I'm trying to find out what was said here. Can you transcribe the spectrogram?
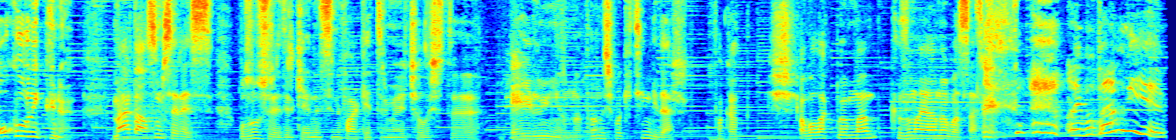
Okulun ilk günü. Mert Asım Serez uzun süredir kendisini fark ettirmeye çalıştığı Eylül'ün yanına tanışmak için gider. Fakat şabalaklığından kızın ayağına basar. Ay bu ben miyim?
